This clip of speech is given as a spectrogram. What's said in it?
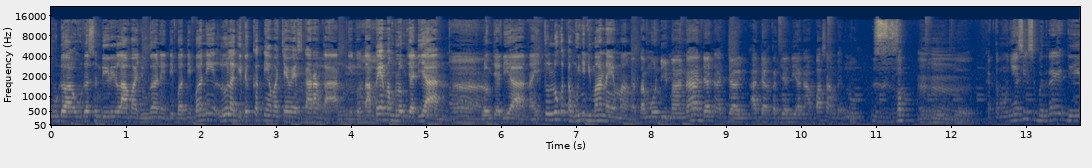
udah udah sendiri lama juga nih. Tiba-tiba nih lu lagi deket nih sama cewek sekarang kan gitu. Hmm. Tapi emang belum jadian. Hmm. Belum jadian. Nah, itu lu ketemunya di mana emang? Ketemu di mana dan ada ada kejadian apa sampai lu zep Mm-mm. gitu. ketemunya sih sebenarnya di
